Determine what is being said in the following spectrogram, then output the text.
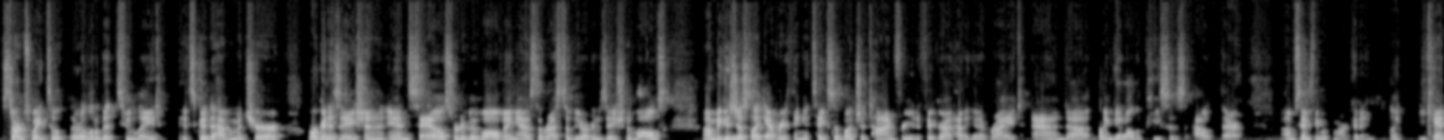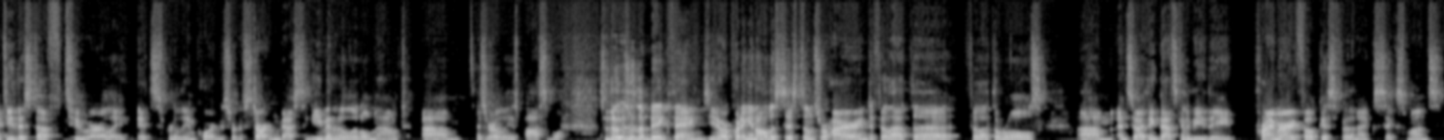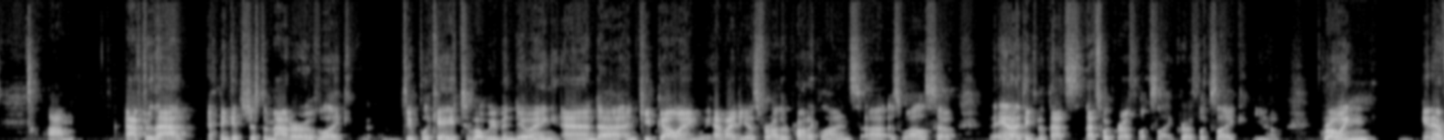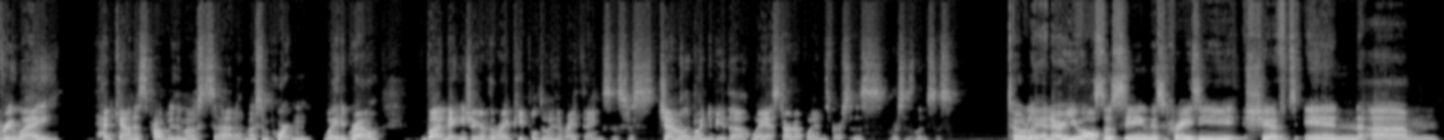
startups wait till they're a little bit too late. It's good to have a mature organization and sales sort of evolving as the rest of the organization evolves. Um, because just like everything, it takes a bunch of time for you to figure out how to get it right and uh, and get all the pieces out there. Um, same thing with marketing. Like you can't do this stuff too early. It's really important to sort of start investing, even in a little amount, um, as early as possible. So those are the big things. You know, we're putting in all the systems. We're hiring to fill out the fill out the roles. Um, and so I think that's going to be the primary focus for the next six months. After that, I think it's just a matter of like duplicate what we've been doing and uh, and keep going. We have ideas for other product lines uh, as well. So, and I think that that's that's what growth looks like. Growth looks like you know growing in every way. Headcount is probably the most uh, most important way to grow, but making sure you have the right people doing the right things is just generally going to be the way a startup wins versus versus loses. Totally. And are you also seeing this crazy shift in um,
